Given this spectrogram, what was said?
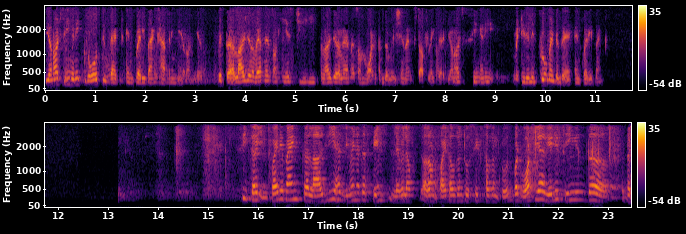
you're not seeing any growth in that inquiry bank happening year on year with a larger awareness on ESG, larger awareness on water conservation and stuff like that. You're not seeing any material improvement in the inquiry bank. See, the inquiry bank uh, largely has remained at the same level of around 5,000 to 6,000 crores. But what we are really seeing is the the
